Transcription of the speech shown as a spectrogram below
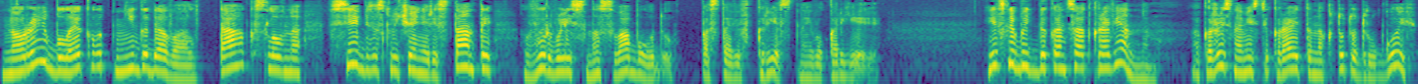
Но Рэй Блэквуд негодовал так, словно все без исключения арестанты вырвались на свободу, поставив крест на его карьере. Если быть до конца откровенным, Окажись на месте Крайтона кто-то другой,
